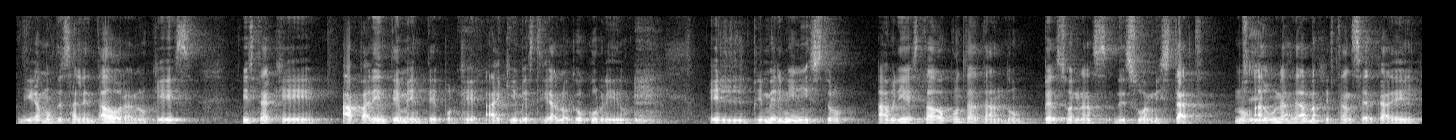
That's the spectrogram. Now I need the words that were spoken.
digamos, desalentadora, ¿no? Que es esta que aparentemente, porque hay que investigar lo que ha ocurrido, el primer ministro habría estado contratando personas de su amistad, ¿no? Sí. Algunas damas que están cerca de él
